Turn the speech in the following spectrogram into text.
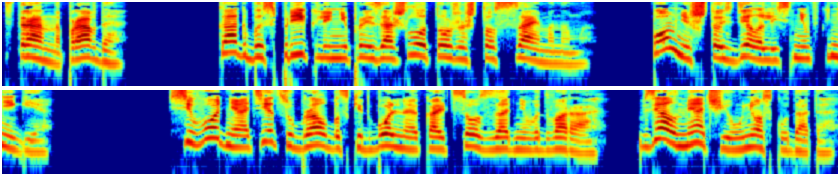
Странно, правда? Как бы с Прикли не произошло то же, что с Саймоном. Помнишь, что сделали с ним в книге? Сегодня отец убрал баскетбольное кольцо с заднего двора. Взял мяч и унес куда-то.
